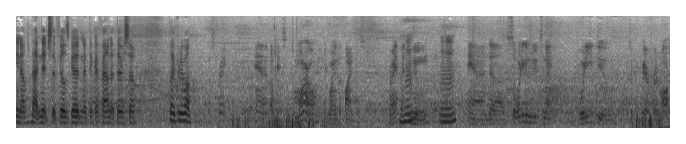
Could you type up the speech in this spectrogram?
you know that niche that feels good, and I think I found it there. So played pretty well. That's great. And okay, so tomorrow you're going to the finals, right? At noon. Mm-hmm. And uh, so what are you going to do tonight? What do you do to prepare for tomorrow?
